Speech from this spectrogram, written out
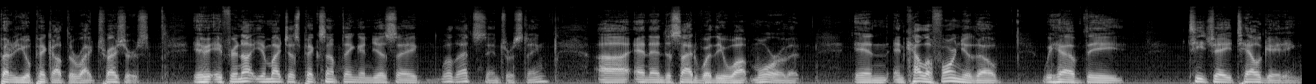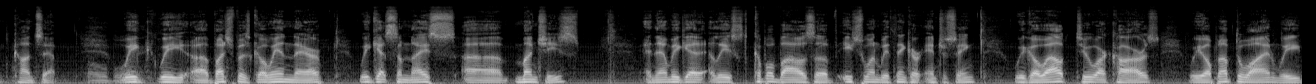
better you'll pick out the right treasures. If, if, you're not, you might just pick something and you say, "Well, that's interesting," uh, and then decide whether you want more of it. In in California, though, we have the TJ tailgating concept. Oh boy. We we a bunch of us go in there. We get some nice uh, munchies, and then we get at least a couple of bottles of each one we think are interesting. We go out to our cars. We open up the wine. We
